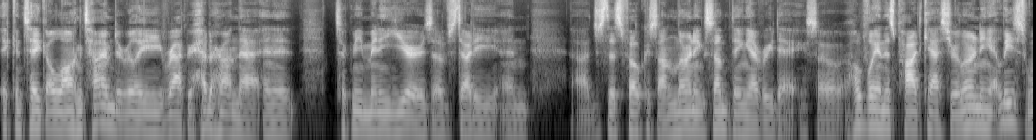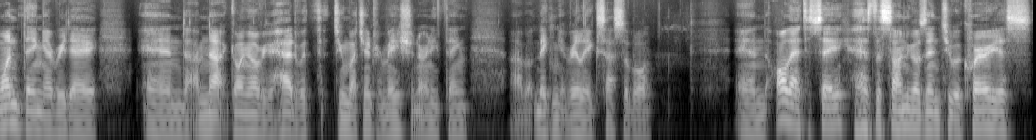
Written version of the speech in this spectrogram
it can take a long time to really wrap your head around that. And it took me many years of study and uh, just this focus on learning something every day. So hopefully in this podcast, you're learning at least one thing every day. And I'm not going over your head with too much information or anything, uh, but making it really accessible. And all that to say, as the sun goes into Aquarius,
